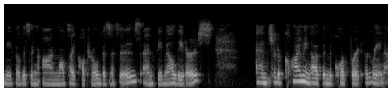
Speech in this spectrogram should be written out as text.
me focusing on multicultural businesses and female leaders and sort of climbing up in the corporate arena,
